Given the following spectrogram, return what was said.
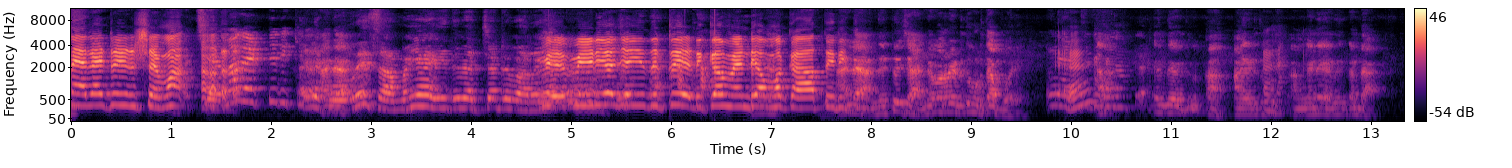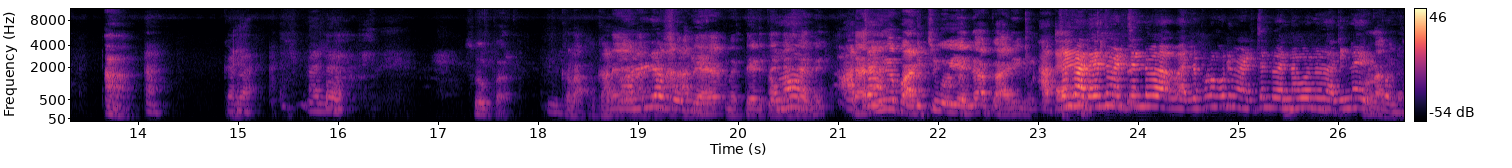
നേരായിട്ട് ക്ഷമ. ക്ഷമ കെട്ടിരിക്കും കൊറേ സമയമായി ഇത് വെച്ചോണ്ട് പറയും വീഡിയോ ചെയ്തിട്ട് എടുക്കാൻ വേണ്ടി അമ്മ കാത്തിരിക്കും. അല്ല എന്നിട്ട് ശന്നെ പറഞ്ഞ എടുത്ത് കൊടുത്താ പോരെ? അങ്ങനെയാണ് കണ്ട. ആ. സൂപ്പർ. പഠിച്ചു പോയി എല്ലാ കാര്യങ്ങളും. അച്ഛൻ കടയിൽ നിന്ന് മേടിച്ചോണ്ട് വല്ലപ്പോഴും കൂടി മേടിച്ചോണ്ട് വന്ന പോലെ തന്നെ ഇരിക്കുള്ളൂ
